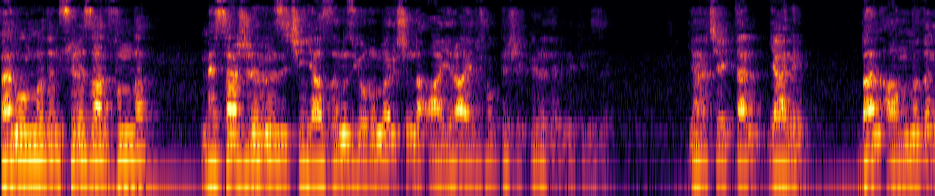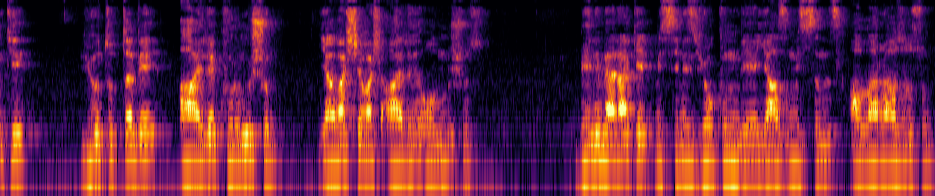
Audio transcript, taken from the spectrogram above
ben olmadığım süre zarfında mesajlarınız için, yazdığınız yorumlar için de ayrı ayrı çok teşekkür ederim hepinize. Gerçekten yani ben anladım ki YouTube'da bir aile kurmuşum. Yavaş yavaş aile olmuşuz. Beni merak etmişsiniz yokum diye yazmışsınız. Allah razı olsun.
